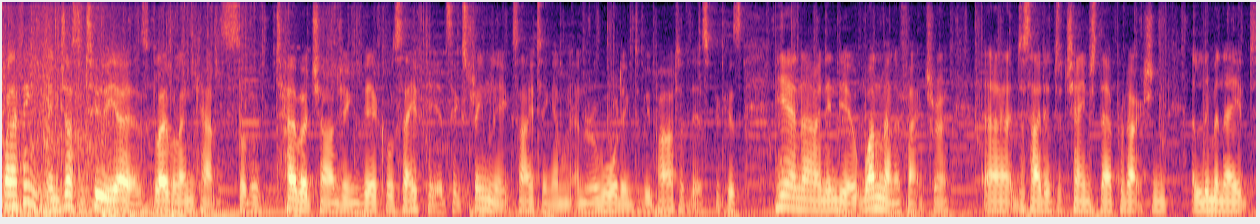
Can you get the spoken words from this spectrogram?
Well, I think in just two years, Global NCAP's sort of turbocharging vehicle safety, it's extremely exciting and, and rewarding to be part of this because here now in India, one manufacturer uh, decided to change their production, eliminate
